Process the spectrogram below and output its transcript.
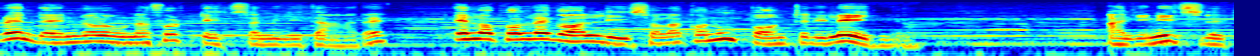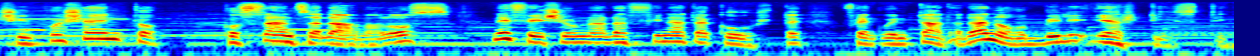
rendendolo una fortezza militare e lo collegò all'isola con un ponte di legno. Agli inizi del 500 Costanza d'Avalos ne fece una raffinata corte frequentata da nobili e artisti,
